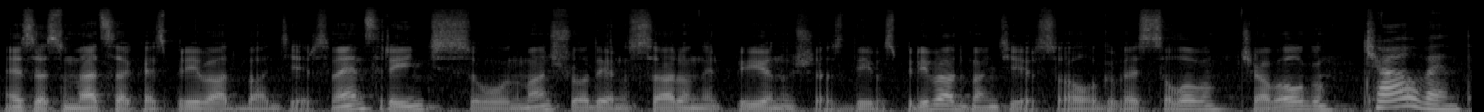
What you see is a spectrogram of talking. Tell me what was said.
Es esmu vecākais privātbanķieris Vents Riņķis, un man šodien uz sarunu ir pievienojušās divas privātbanķieres - Olga Veselova, Čau, Olga! Čau, Vent!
